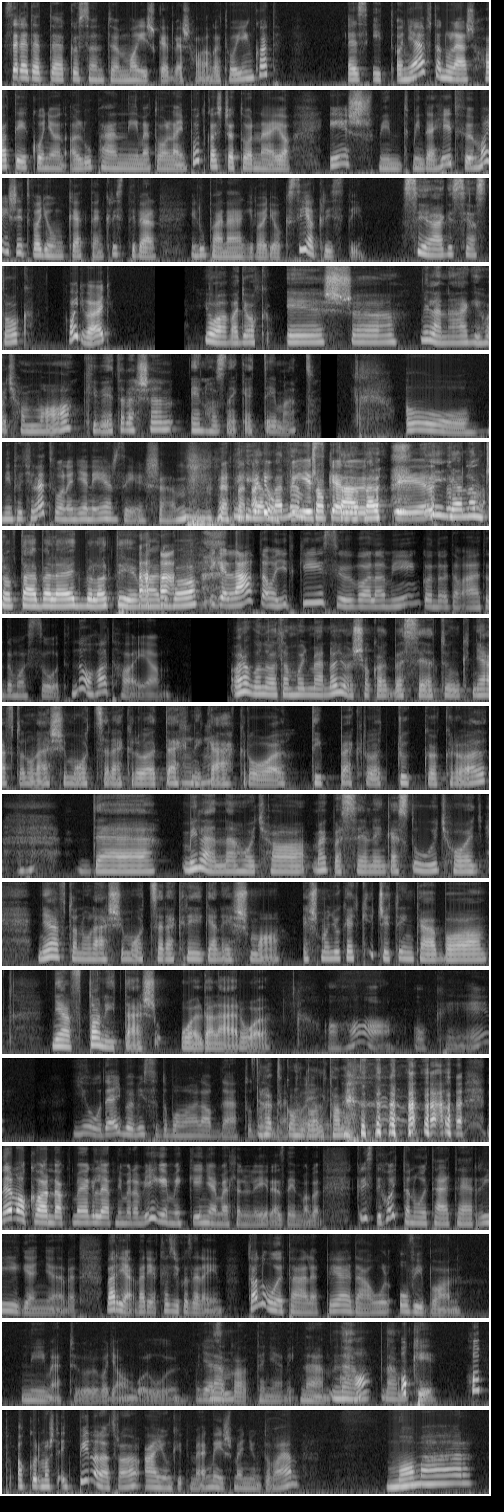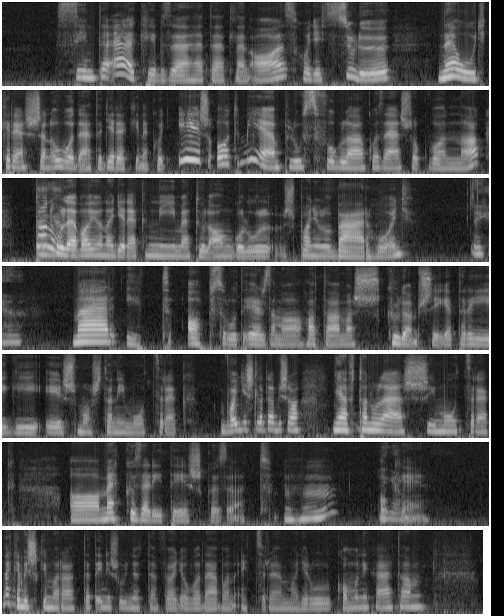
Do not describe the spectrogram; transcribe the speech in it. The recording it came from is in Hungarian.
Szeretettel köszöntöm ma is kedves hallgatóinkat. Ez itt a Nyelvtanulás hatékonyan a Lupán Német Online podcast csatornája, és mint minden hétfő, ma is itt vagyunk ketten Krisztivel, én Lupán Ági vagyok. Szia Kriszti! Szia Ági, sziasztok! Hogy vagy? Jól vagyok, és uh, mi lenne Ági, hogyha ma kivételesen én hoznék egy témát? Ó, mint hogyha lett volna egy ilyen érzésem, mert már Igen, nagyon mert nem csaptál bele, Igen, nem csaptál bele egyből a témádba. Igen, láttam, hogy itt készül valami, gondoltam, átadom a szót. No, hadd halljam. Arra gondoltam, hogy már nagyon sokat beszéltünk nyelvtanulási módszerekről, technikákról, uh-huh. tippekről, trükkökről, uh-huh. de mi lenne, hogyha megbeszélnénk ezt úgy, hogy nyelvtanulási módszerek régen és ma, és mondjuk egy kicsit inkább a nyelvtanítás oldaláról. Aha, oké. Okay. Jó, de egyből visszadobom a labdát, tudom. Hát gondoltam. Olyan, Nem akarnak meglepni, mert a végén még kényelmetlenül éreznéd magad. Kriszti, hogy tanultál te régen nyelvet? Várjál, várjál, kezdjük az elején. Tanultál-e például oviban németül vagy angolul? Ugye nem. ezek a te nyelvek? Nem. Nem, Aha. nem. Oké, okay. hopp, akkor most egy pillanatra álljunk itt meg, ne is menjünk tovább. Ma már szinte elképzelhetetlen az, hogy egy szülő ne úgy keressen óvodát a gyerekének, hogy és ott milyen plusz foglalkozások vannak, tanul-e vajon a gyerek németül, angolul, spanyolul, bárhogy? Igen. Már itt abszolút érzem a hatalmas különbséget a régi és mostani módszerek, vagyis legalábbis a nyelvtanulási módszerek a megközelítés között. Uh-huh. Oké. Okay. Nekem is kimaradt, tehát én is úgy nőttem fel, hogy óvodában egyszerűen magyarul kommunikáltam.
